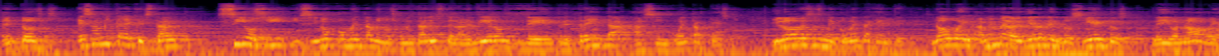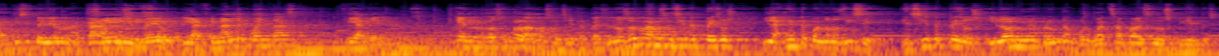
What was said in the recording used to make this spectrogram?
Entonces, esa mica de cristal, sí o sí, y si no, coméntame en los comentarios, te la vendieron de entre 30 a 50 pesos. Y luego a veces me comenta gente, no, güey, a mí me la vendieron en 200. Le digo, no, güey, a ti sí te vieron la cara muy feo. Y al final de cuentas, fíjate, que nosotros la damos en 7 pesos. Nosotros la damos en 7 pesos y la gente cuando nos dice en 7 pesos y luego a mí me preguntan por WhatsApp a veces los clientes,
